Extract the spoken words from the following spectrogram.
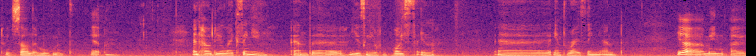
between sound and movement. Yeah. Mm. And how do you like singing and uh, using your voice in uh, improvising and Yeah, I mean, I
